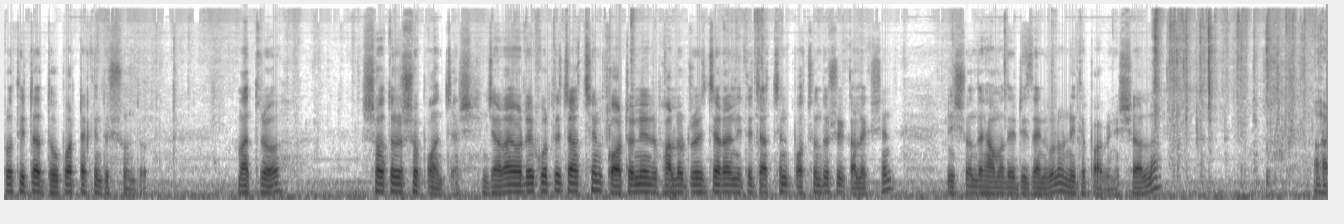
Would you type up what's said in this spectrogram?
প্রতিটা দোপারটা কিন্তু সুন্দর। মাত্র সতেরোশো পঞ্চাশ। যারা অর্ডার করতে চাচ্ছেন কটনের ভালো ড্রেস যারা নিতে চাচ্ছেন, পছন্দসই কালেকশন নিঃসন্দেহে আমাদের ডিজাইনগুলো নিতে পারবেন ইনশাআল্লাহ। আর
